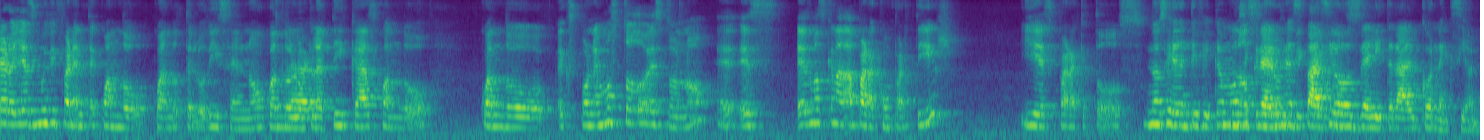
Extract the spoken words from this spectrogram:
pero ya es muy diferente cuando, cuando te lo dicen, ¿no? Cuando claro. lo platicas, cuando cuando exponemos todo esto, ¿no? Es, es más que nada para compartir y es para que todos nos identifiquemos nos y crear un espacio de literal conexión.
